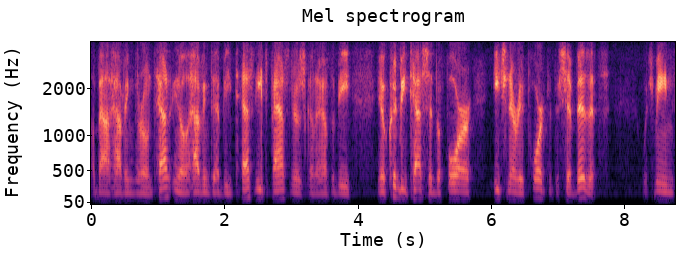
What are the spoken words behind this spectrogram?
about having their own test, you know, having to be test. Each passenger is going to have to be, you know, could be tested before each and every port that the ship visits, which means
